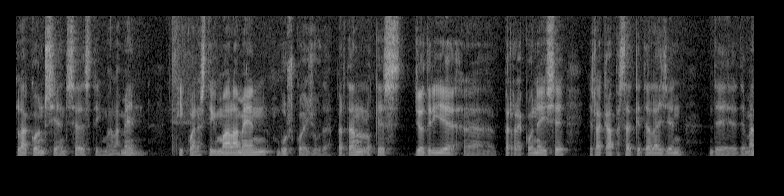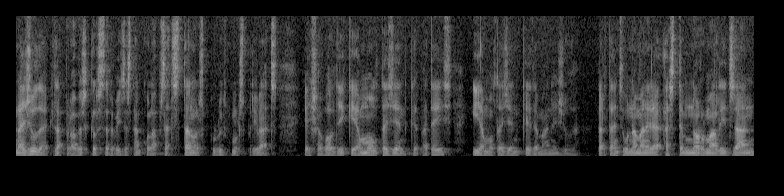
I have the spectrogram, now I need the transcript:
la consciència d'estic malament i quan estic malament busco ajuda. Per tant, el que és, jo diria, eh, per reconèixer és la capacitat que té la gent de demanar ajuda. I la prova és que els serveis estan col·lapsats tant els públics com els privats. I això vol dir que hi ha molta gent que pateix i hi ha molta gent que demana ajuda. Per tant d'una manera estem normalitzant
